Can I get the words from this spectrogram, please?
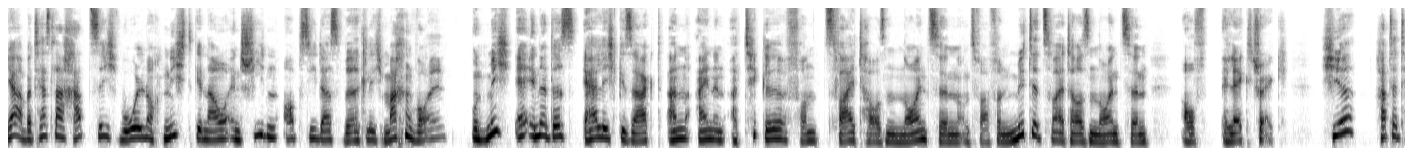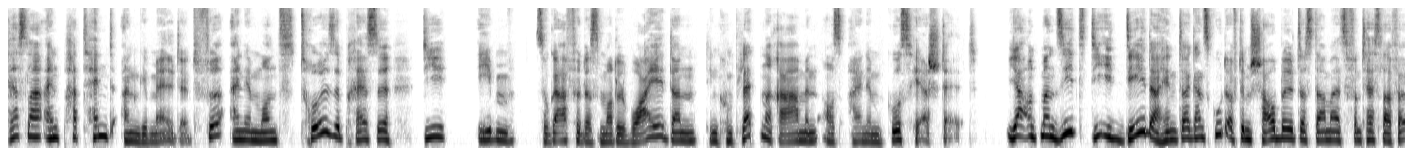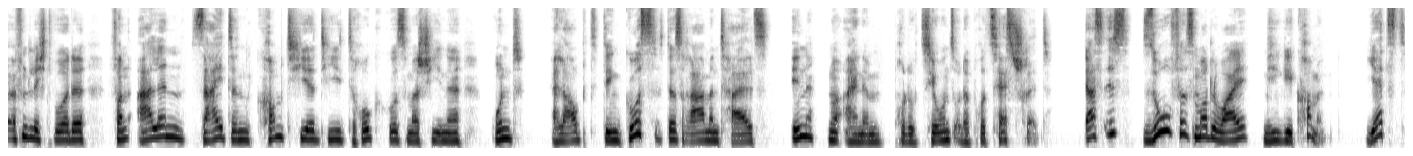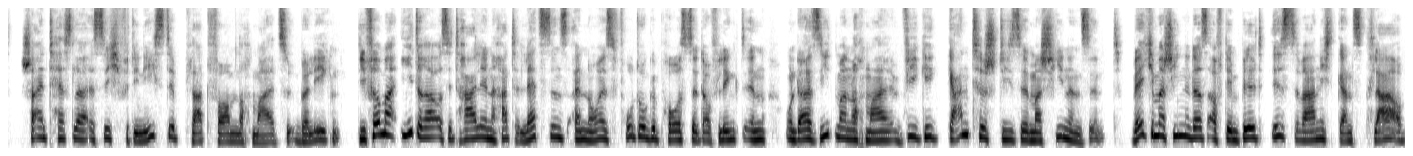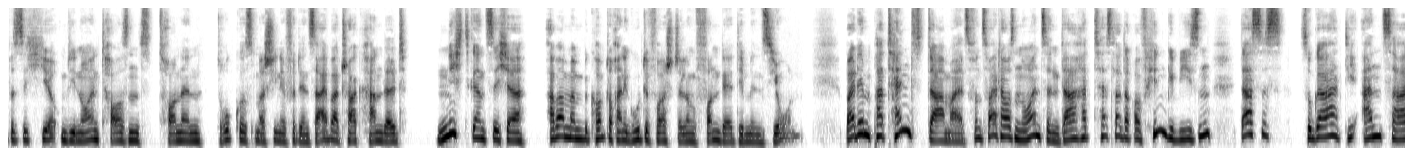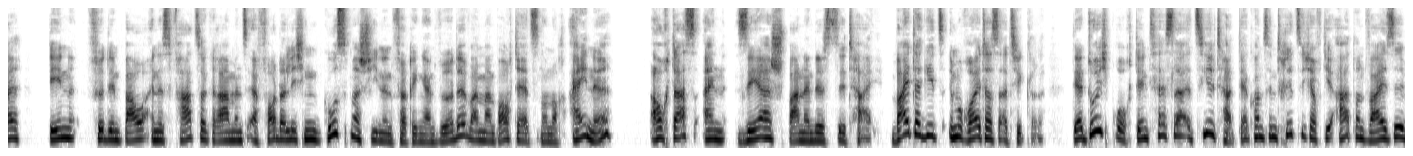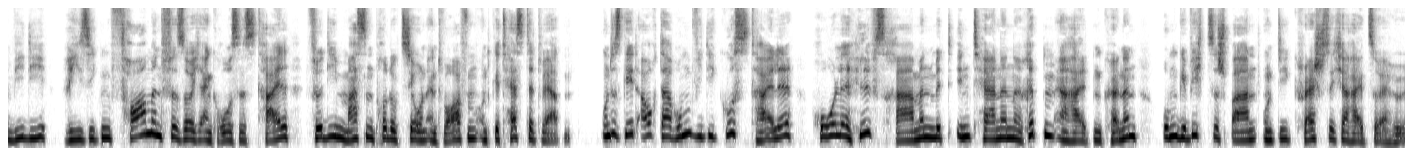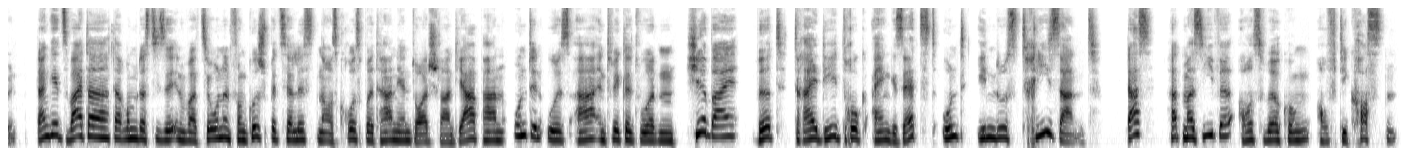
Ja, aber Tesla hat sich wohl noch nicht genau entschieden, ob sie das wirklich machen wollen. Und mich erinnert es ehrlich gesagt an einen Artikel von 2019, und zwar von Mitte 2019 auf Electric. Hier hatte Tesla ein Patent angemeldet für eine monströse Presse, die eben sogar für das Model Y dann den kompletten Rahmen aus einem Guss herstellt. Ja, und man sieht die Idee dahinter ganz gut auf dem Schaubild, das damals von Tesla veröffentlicht wurde. Von allen Seiten kommt hier die Druckgussmaschine und erlaubt den Guss des Rahmenteils in nur einem Produktions- oder Prozessschritt. Das ist so fürs Model Y nie gekommen. Jetzt scheint Tesla es sich für die nächste Plattform nochmal zu überlegen. Die Firma Idra aus Italien hat letztens ein neues Foto gepostet auf LinkedIn und da sieht man nochmal, wie gigantisch diese Maschinen sind. Welche Maschine das auf dem Bild ist, war nicht ganz klar, ob es sich hier um die 9000 Tonnen Druckgussmaschine für den Cybertruck handelt. Nicht ganz sicher, aber man bekommt auch eine gute Vorstellung von der Dimension. Bei dem Patent damals von 2019, da hat Tesla darauf hingewiesen, dass es sogar die Anzahl den für den Bau eines Fahrzeugrahmens erforderlichen Gussmaschinen verringern würde, weil man braucht ja jetzt nur noch eine. Auch das ein sehr spannendes Detail. Weiter geht's im Reuters-Artikel. Der Durchbruch, den Tesla erzielt hat, der konzentriert sich auf die Art und Weise, wie die riesigen Formen für solch ein großes Teil für die Massenproduktion entworfen und getestet werden. Und es geht auch darum, wie die Gussteile hohle Hilfsrahmen mit internen Rippen erhalten können, um Gewicht zu sparen und die Crash-Sicherheit zu erhöhen. Dann geht es weiter darum, dass diese Innovationen von Gussspezialisten aus Großbritannien, Deutschland, Japan und den USA entwickelt wurden. Hierbei wird 3D-Druck eingesetzt und Industriesand. Das hat massive Auswirkungen auf die Kosten.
